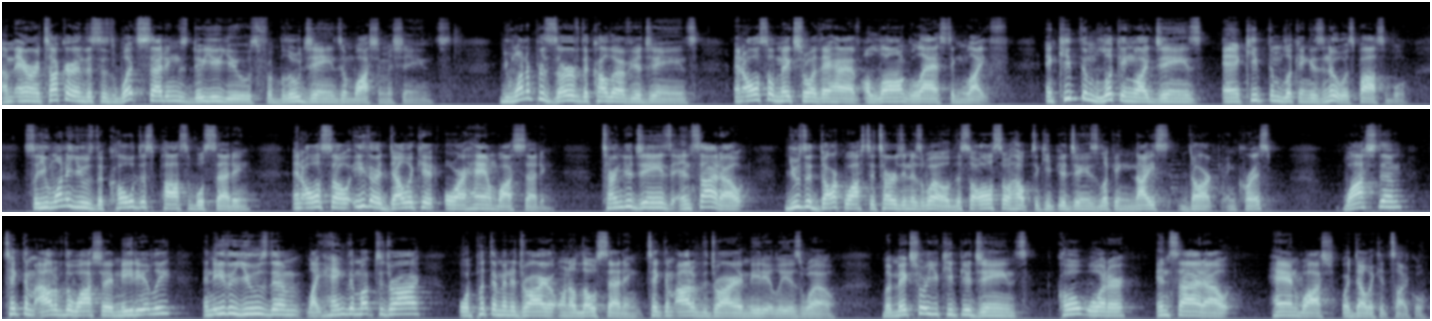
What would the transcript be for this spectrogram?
I'm Aaron Tucker, and this is What Settings Do You Use for Blue Jeans and Washing Machines? You want to preserve the color of your jeans and also make sure they have a long lasting life and keep them looking like jeans and keep them looking as new as possible. So you want to use the coldest possible setting and also either a delicate or a hand wash setting. Turn your jeans inside out. Use a dark wash detergent as well. This will also help to keep your jeans looking nice, dark, and crisp. Wash them take them out of the washer immediately and either use them, like hang them up to dry, or put them in a dryer on a low setting. Take them out of the dryer immediately as well. But make sure you keep your jeans cold water, inside out, hand wash, or delicate cycle.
